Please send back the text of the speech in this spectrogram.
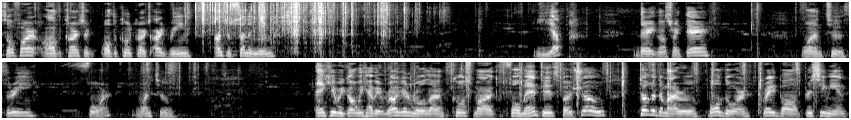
So far, all the cards are all the code cards are green. Onto Sun and Moon. Yep. There it goes right there. One, two, three, four. One, two. And here we go. We have a Roggenrola, Cosmog, Fomantis for show, Togedemaru, Boldore, Great Ball, Persimmon,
